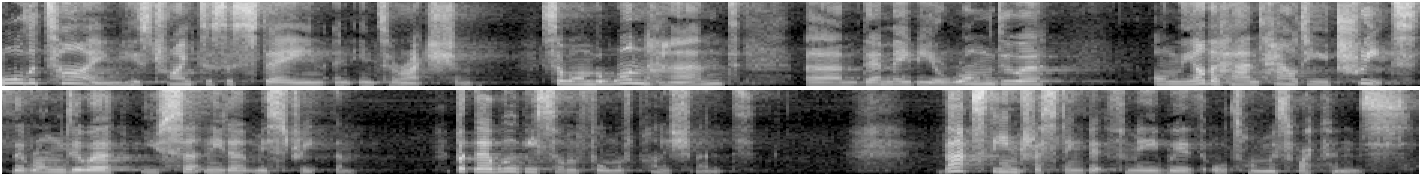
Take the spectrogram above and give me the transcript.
all the time he's trying to sustain an interaction. So on the one hand, um, there may be a wrongdoer. On the other hand, how do you treat the wrongdoer? You certainly don't mistreat them. But there will be some form of punishment. That's the interesting bit for me with autonomous weapons.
